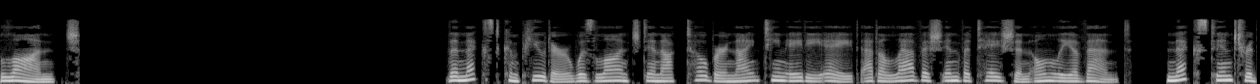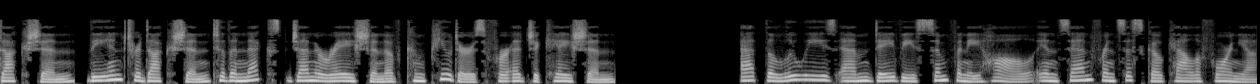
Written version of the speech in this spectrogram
Launch The next computer was launched in October 1988 at a lavish invitation-only event. Next Introduction, the introduction to the next generation of computers for education. At the Louise M. Davies Symphony Hall in San Francisco, California.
